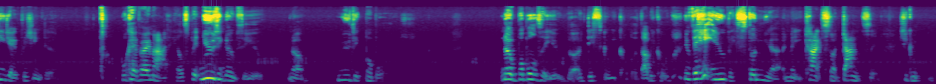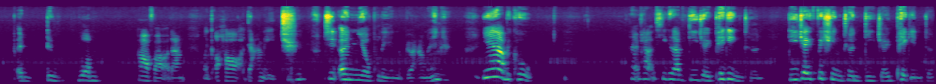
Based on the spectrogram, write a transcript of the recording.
DJ Fishington will get very mad. He'll spit music notes at you. No, music bubbles. No bubbles at you that are disco-y coloured. That'd be cool. If they hit you, they stun you and make you can't start dancing. So you can and do one half heart dam like a heart damage, and you'll probably end up drowning. Yeah, that'd be cool. Perhaps you could have DJ Piggington, DJ Fishington, DJ Piggington.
